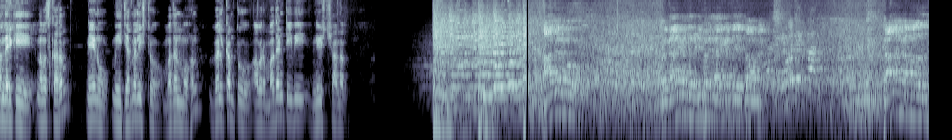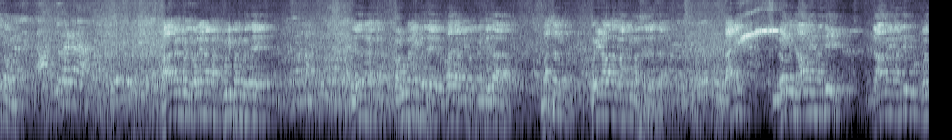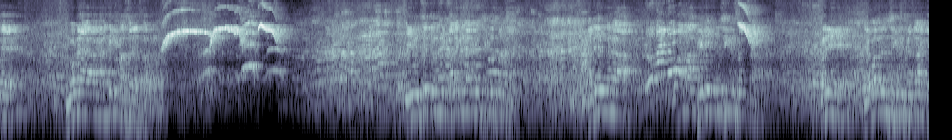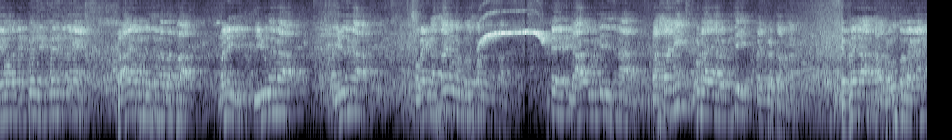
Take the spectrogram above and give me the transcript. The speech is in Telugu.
అందరికీ నమస్కారం. నేను మీ journalist Madan Mohan. Welcome to our Madan TV news channel. కార్యకర్త రెడ్డిపల్లి కార్యకర్త చెప్తా చాలా గ్రామాల్లో చూస్తా ఎవరైనా కూలి పని పోతే ఏదైనా కరువు పని పోతే ఉపాధి హామీ పథకం కింద మస్టర్ పోయిన వాళ్ళు మాత్రం మస్టర్ వేస్తారు కానీ ఈరోజు యాభై మంది యాభై మంది పోతే నూట యాభై మందికి మస్టర్ వేస్తారు. ఈ విషయం గురించి కలెక్టర్ గారి దృష్టికి తీసుకొచ్చాను అదేవిధంగా పీడీ దృష్టికి తీసుకొచ్చాను మరి ఎవరు దృష్టికి తీసుకొచ్చినా కేవలం ఎంక్వైరీ ఎంక్వైరీ కిందనే ప్రాణాయామం చేస్తున్నారు. మరి ఈ విధంగా ఈ విధంగా ఒకరి కష్టాన్ని ఒకరు దోసుకోవడం అంటే యాభై మంది చేసిన కష్టాన్ని నూట యాభై మంది ఖర్చు పెడతా ఉన్నారు. ఎప్పుడైనా మన ప్రభుత్వంలో కానీ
